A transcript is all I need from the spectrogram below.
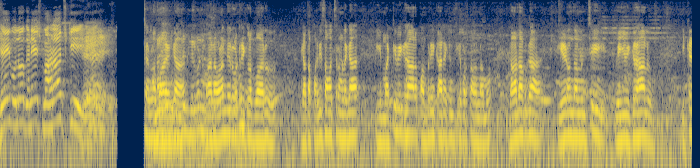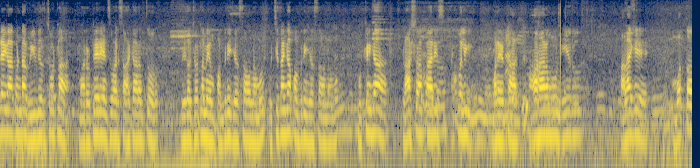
జై బోలో గణేష్ మహారాజ్కి. భాగంగా మా నవనంది రోటరీ క్లబ్ వారు గత పది సంవత్సరములుగా ఈ మట్టి విగ్రహాల పంపిణీ కార్యక్రమం చేపడతా ఉన్నాము. దాదాపుగా ఏడు వందల నుంచి వెయ్యి విగ్రహాలు ఇక్కడే కాకుండా వివిధ చోట్ల మా రొటేరియన్స్ వారి సహకారంతో వివిధ చోట్ల మేము పంపిణీ చేస్తూ ఉన్నాము ఉచితంగా పంపిణీ చేస్తూ ఉన్నాము. ముఖ్యంగా ప్లాస్టర్ ఆఫ్ ప్యారిస్ ప్రబలి మన యొక్క ఆహారము నీరు అలాగే మొత్తం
